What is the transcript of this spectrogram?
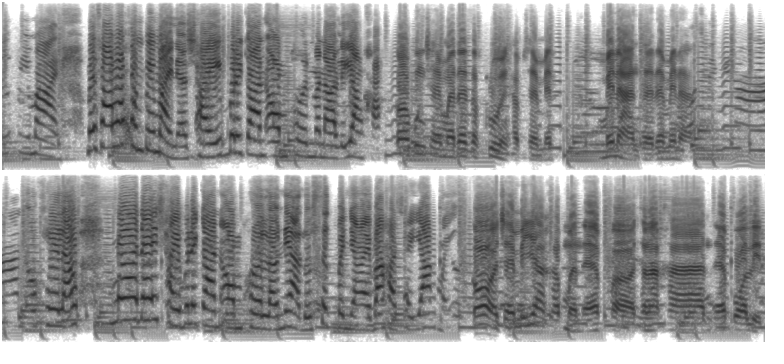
ชื่อปีใหม่ ไม่ทราบว่าคุณปีใหม่เนี่ยใช้บริการออมเพลินมานานหรือยังคะก็เพิ่งใช้มาได้สักครู่เองครับ ใช้ไม่ไม่นานใช้ได้ไม่นาน ใช้ไม่นานโอเคแล้ว เมื่อได้ใช้บริการออมเพลินแล้วเนี่ยรู้สึกเป็นยังไงบ้างคะ ใช้ยากไหมเอ่ย ก็ใช้ไม่ยากครับ เหมือนแอปเอ่อธนาคาร แอป wallet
